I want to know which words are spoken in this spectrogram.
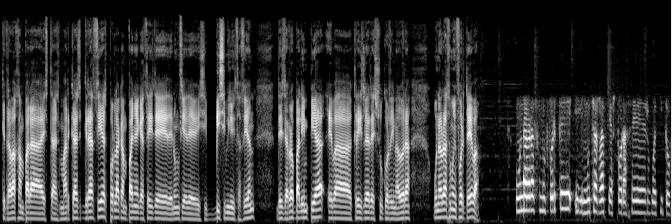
que trabajan para estas marcas. Gracias por la campaña que hacéis de denuncia y de visi- visibilización desde Ropa Limpia. Eva Chrysler es su coordinadora. Un abrazo muy fuerte, Eva. Un abrazo muy fuerte y muchas gracias por hacer huequito.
